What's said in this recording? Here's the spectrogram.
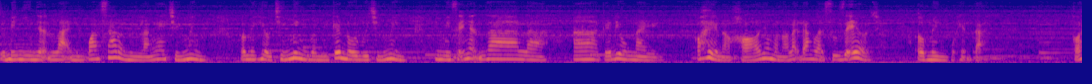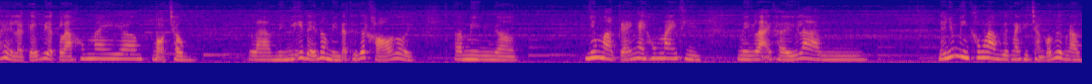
để mình nhìn nhận lại mình quan sát và mình lắng nghe chính mình. Và mình hiểu chính mình và mình kết nối với chính mình thì mình sẽ nhận ra là à cái điều này có thể nó khó nhưng mà nó lại đang là sự dễ ở ở mình của hiện tại. Có thể là cái việc là hôm nay uh, bỏ chồng là mình nghĩ đến và mình đã thấy rất khó rồi. Và mình uh, nhưng mà cái ngày hôm nay thì mình lại thấy là nếu như mình không làm việc này thì chẳng có việc nào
